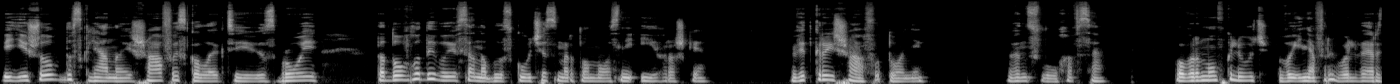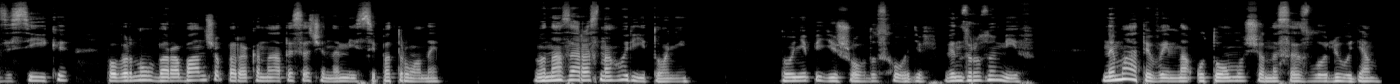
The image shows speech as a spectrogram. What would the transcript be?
Підійшов до скляної шафи з колекцією зброї та довго дивився на блискучі смертоносні іграшки. Відкрий шафу, Тоні. Він слухався. Повернув ключ, вийняв револьвер зі стійки, повернув барабан, щоб переконатися, чи на місці патрони. Вона зараз на горі, Тоні. Тоні підійшов до сходів. Він зрозумів не мати винна у тому, що несе зло людям.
